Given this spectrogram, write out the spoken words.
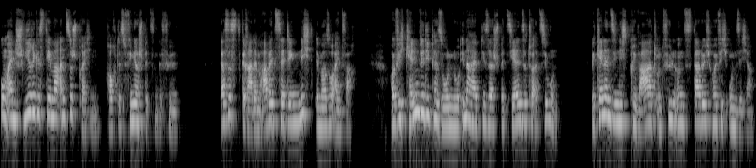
Um ein schwieriges Thema anzusprechen, braucht es Fingerspitzengefühl. Das ist gerade im Arbeitssetting nicht immer so einfach. Häufig kennen wir die Person nur innerhalb dieser speziellen Situation. Wir kennen sie nicht privat und fühlen uns dadurch häufig unsicher.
